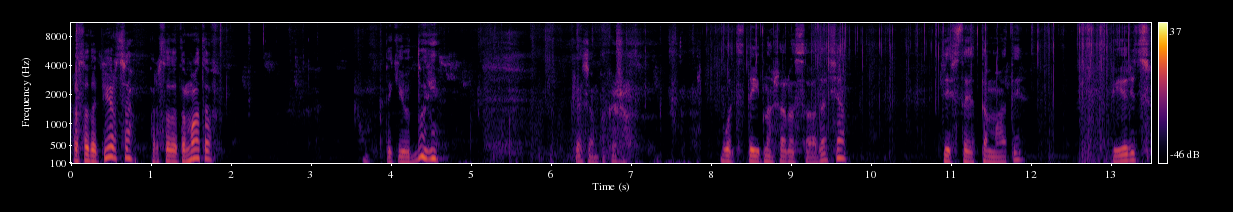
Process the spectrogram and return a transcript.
Рассада перца, рассада томатов. Такие вот дуги. Сейчас я вам покажу. Вот стоит наша рассада вся. Здесь стоят томаты, перец.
